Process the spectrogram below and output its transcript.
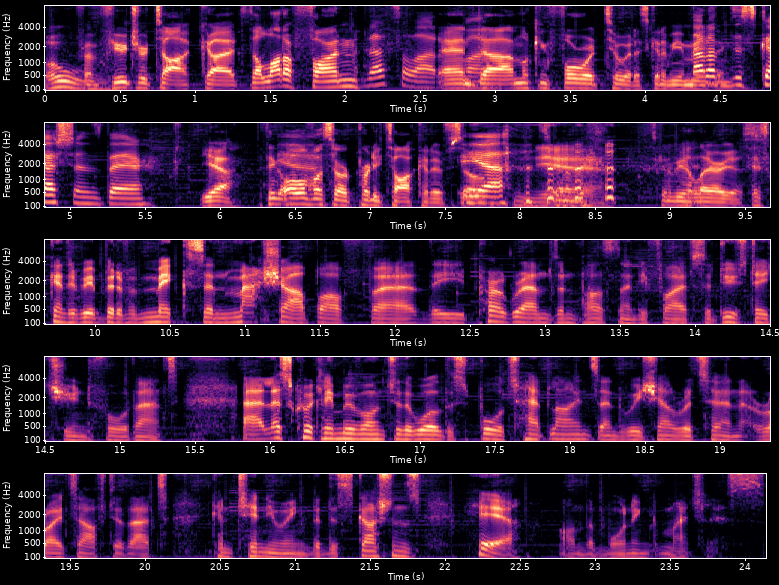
Oh. from Future Talk. Uh, it's a lot of fun, That's a lot of and fun. uh, I'm looking forward to it. It's going to be amazing. a lot of discussions there. Yeah, I think all of Yeah. us are pretty talkative, so Yeah. yeah. it's going to be hilarious. It's going to be a bit of a mix and mash-up of uh, the programs on Pulse 95, so do stay tuned for that. Uh, let's quickly move on to the world of sports headlines, and we shall return right after that, continuing the discussions here on the Morning Majlis.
